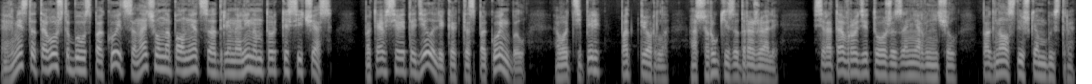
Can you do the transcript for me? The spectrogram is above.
Вместо того, чтобы успокоиться, начал наполняться адреналином только сейчас. Пока все это делали, как-то спокоен был, а вот теперь подперло, аж руки задрожали. Сирота вроде тоже занервничал, погнал слишком быстро,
